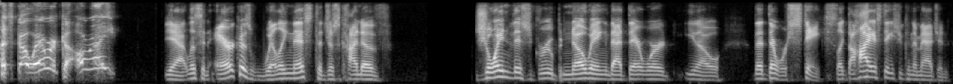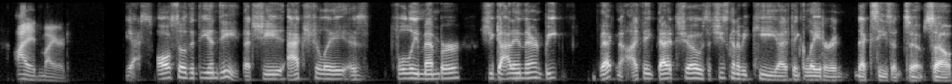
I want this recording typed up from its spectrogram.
Let's go, Erica. All right. Yeah, listen, Erica's willingness to just kind of join this group knowing that there were, you know, that there were stakes, like the highest stakes you can imagine. I admired. Yes. Also the D&D that she actually is fully member she got in there and beat Vecna. I think that shows that she's going to be key. I think later in next season too. So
